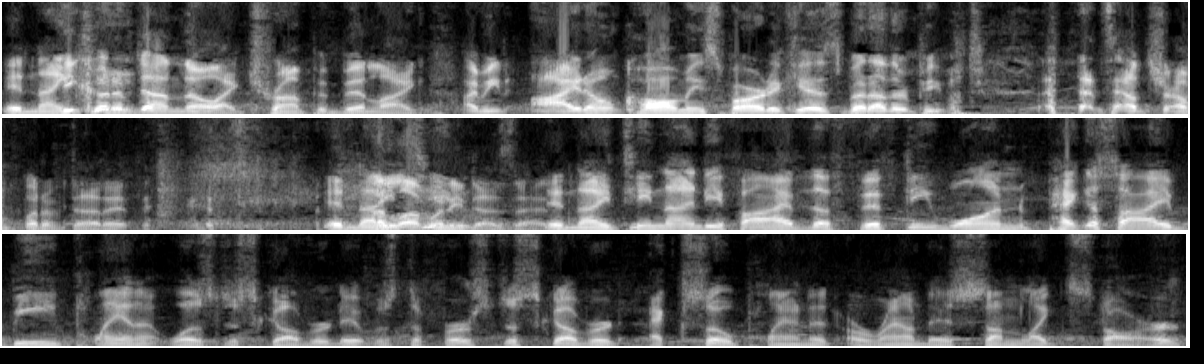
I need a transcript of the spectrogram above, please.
In 19- He could have done though, like Trump, and been like, I mean, I don't call me Spartacus, but other people. That's how Trump would have done it. In I love when he does that. In 1995, the 51 Pegasi B planet was discovered. It was the first discovered exoplanet around a sun-like star.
